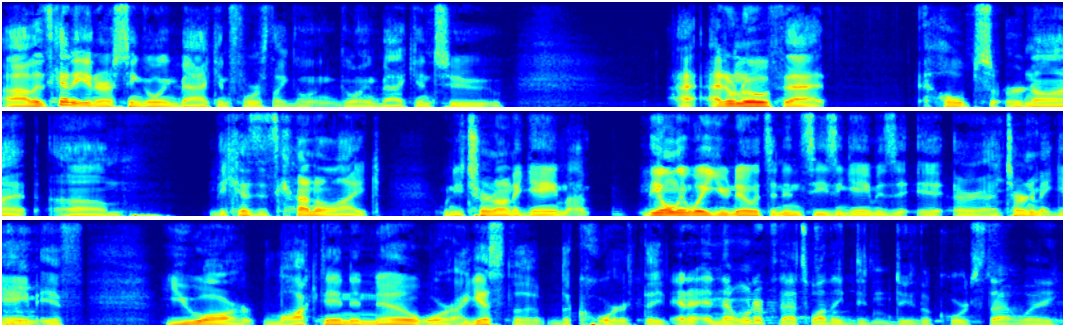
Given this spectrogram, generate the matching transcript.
Uh, it's kind of interesting going back and forth, like going going back into. I, I don't know if that helps or not, um, because it's kind of like when you turn on a game. I, the only way you know it's an in season game is it, or a tournament game if you are locked in and know, or I guess the the court they And I- and I wonder if that's why they didn't do the courts that way,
